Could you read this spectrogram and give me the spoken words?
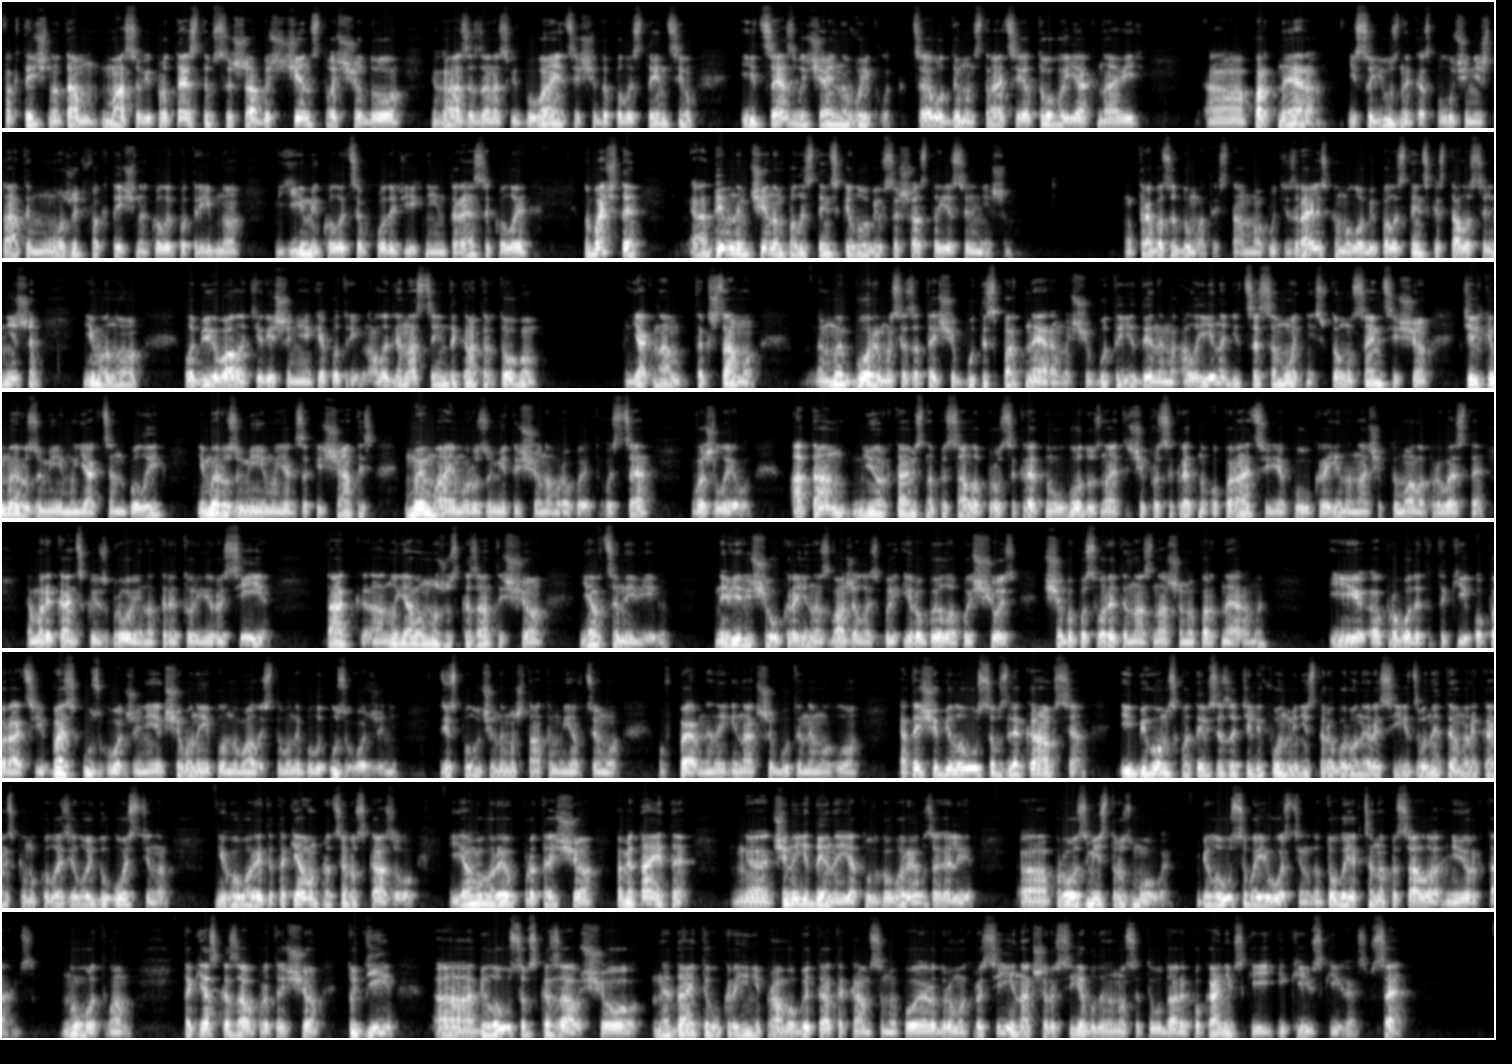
Фактично, там масові протести в США, безчинства щодо Гази зараз відбувається щодо палестинців. І це, звичайно, виклик. Це от демонстрація того, як навіть партнера і союзника Сполучені Штати можуть фактично, коли потрібно їм, і коли це входить в їхні інтереси, коли ну бачите, дивним чином палестинське лобі в США стає сильнішим. Ну, Треба задуматись. Там, мабуть, ізраїльському лобі палестинське стало сильніше, і воно лобіювало ті рішення, яке потрібно. Але для нас це індикатор того, як нам так само ми боремося за те, щоб бути з партнерами, щоб бути єдиними. Але іноді це самотність в тому сенсі, що тільки ми розуміємо, як це болить, і ми розуміємо, як захищатись. Ми маємо розуміти, що нам робити. Ось це важливо. А там Нью-Йорк Таймс написала про секретну угоду, знаєте, чи про секретну операцію, яку Україна, начебто, мала провести американською зброєю на території Росії. Так, ну я вам можу сказати, що я в це не вірю. Не вірю, що Україна зважилась би і робила би щось, щоб посварити нас з нашими партнерами і е, проводити такі операції без узгодження. Якщо вони і планувались, то вони були узгоджені зі Сполученими Штатами. Я в цьому впевнений, інакше бути не могло. А те, що Білоусов злякався і бігом схватився за телефон міністра оборони Росії дзвонити американському колезі Ллойду Остіна і говорити, так я вам про це розказував. Я говорив про те, що пам'ятаєте, е, чи не єдиний я тут говорив взагалі е, про зміст розмови Білоусова і Остіна до того, як це написало Нью-Йорк Таймс. Ну от вам так я сказав про те, що тоді. Білоусов сказав, що не дайте Україні право бити атакамсами по аеродромах Росії, інакше Росія буде наносити удари по Канівській і Київській ГЕС. Все.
